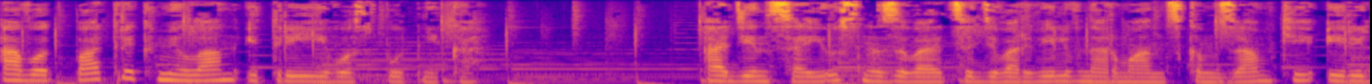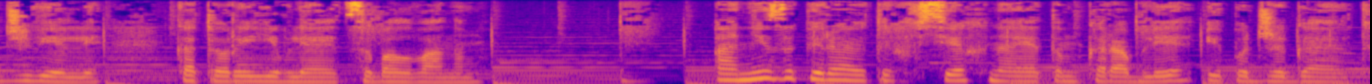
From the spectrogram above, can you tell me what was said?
А вот Патрик Милан и три его спутника – один союз называется Деварвиль в Нормандском замке и Риджвелли, который является болваном. Они запирают их всех на этом корабле и поджигают.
